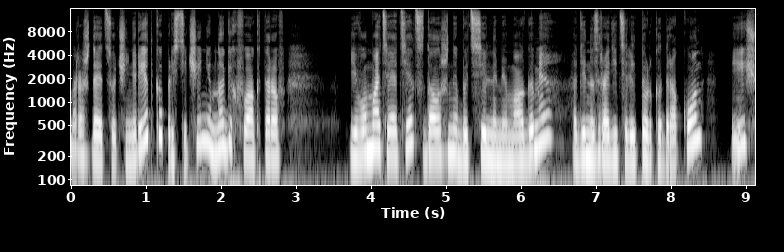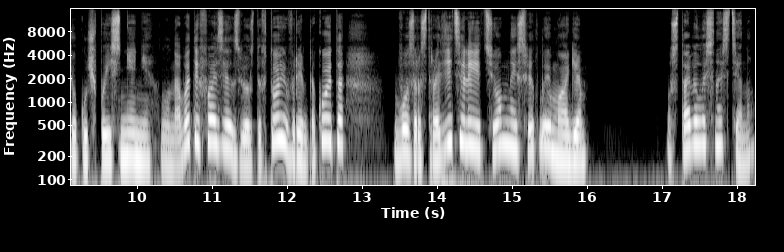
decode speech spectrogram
Рождается очень редко при стечении многих факторов. Его мать и отец должны быть сильными магами, один из родителей только дракон — и еще куча пояснений. Луна в этой фазе, звезды в той, время такое-то, возраст родителей, темные и светлые маги. Уставилась на стену.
